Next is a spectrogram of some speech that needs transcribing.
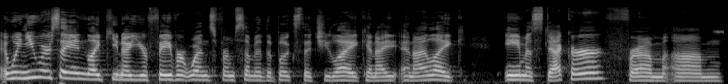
And when you were saying like, you know, your favorite ones from some of the books that you like, and I and I like Amos Decker from um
